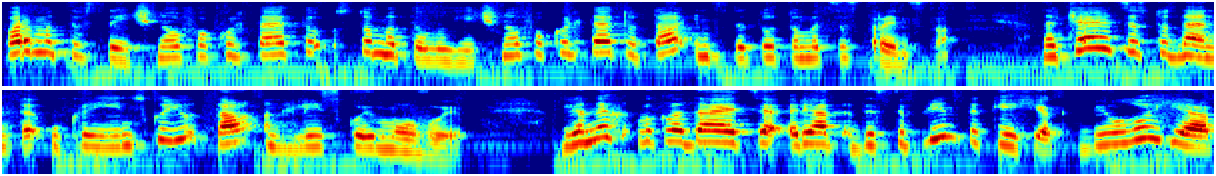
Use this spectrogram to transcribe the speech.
фармацевтичного факультету, стоматологічного факультету та інституту медсестринства. Навчаються студенти українською та англійською мовою. Для них викладається ряд дисциплін, таких як біологія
